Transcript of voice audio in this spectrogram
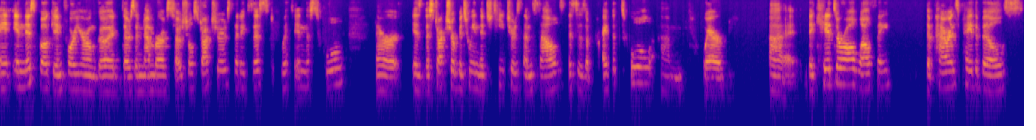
in, in, this book, in For Your Own Good, there's a number of social structures that exist within the school. There is the structure between the teachers themselves. This is a private school um, where uh, the kids are all wealthy, the parents pay the bills,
